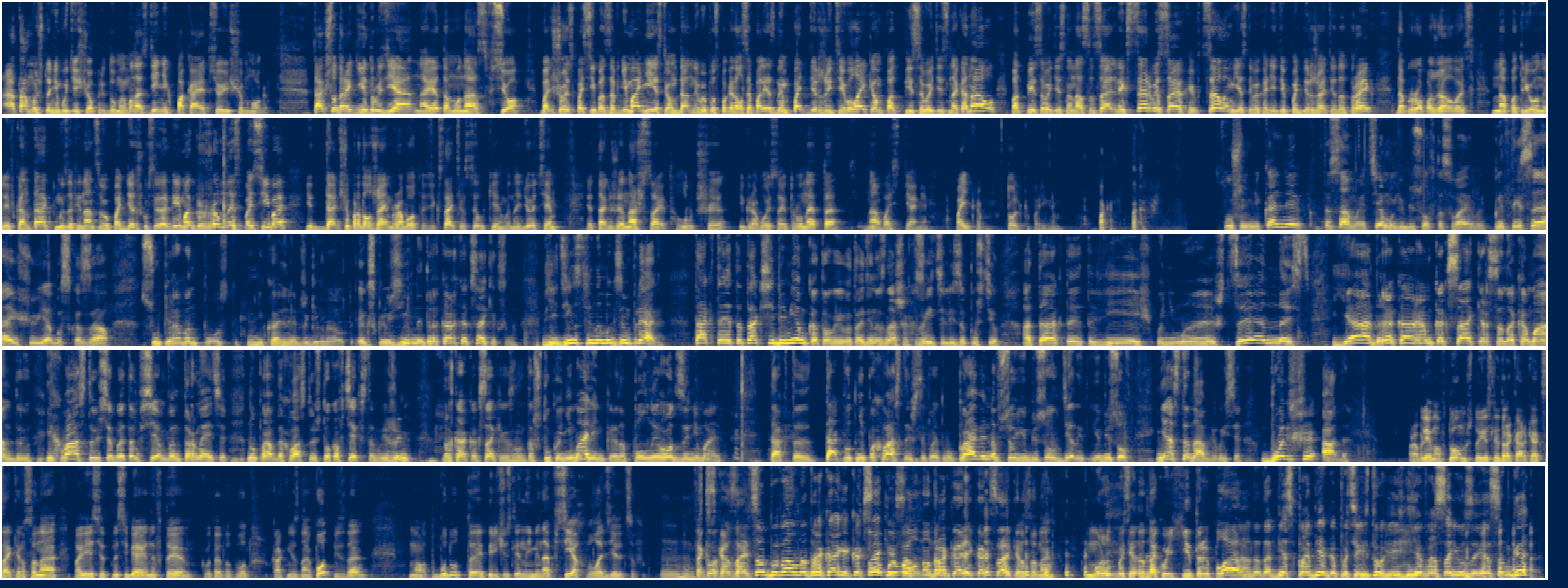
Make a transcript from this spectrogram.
а там мы что-нибудь еще придумаем. У нас денег пока все еще много. Так что, дорогие друзья, на этом у нас все. Большое спасибо за внимание. Если вам данный выпуск показался полезным, поддержите его лайком, подписывайтесь на канал, подписывайтесь на нас в социальных сервисах. И в целом, если вы хотите поддержать этот проект, добро пожаловать на Patreon или ВКонтакт. Мы за финансовую поддержку всегда говорим огромное спасибо. И дальше продолжаем работать. И, кстати, ссылки вы найдете. И также наш сайт. Лучший игровой сайт Рунета новостями. По играм. Только по играм. Пока. Пока. Слушай, уникальная та самая тема Ubisoft осваивает. Потрясающую, я бы сказал. Супер аванпосты, уникальные джиггернауты, эксклюзивный дракар как Сакерсона. В единственном экземпляре. Так-то это так себе мем, который вот один из наших зрителей запустил. А так-то это вещь, понимаешь, ценность. Я дракаром как Сакерсона командую. И хвастаюсь об этом всем в интернете. Ну, правда, хвастаюсь только в текстовом режиме. Дракар как Сакерсон, эта штука не маленькая, она полный рот занимает. Так-то, так вот не похвастаешься, поэтому правильно все Ubisoft делает. Ubisoft, не останавливайся. Больше ада. Проблема в том, что если дракар как Сакерсона повесит на себя NFT, вот этот вот, как не знаю, подпись, да, ну вот, будут э, перечислены имена всех владельцев. Угу. Так кто, сказать... Кто бывал на дракаре как кто Сакерсон? Бывал на дракаре как Сакерсона? Может быть, это такой хитрый план? Да-да-да, без пробега по территории Евросоюза и СНГ.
